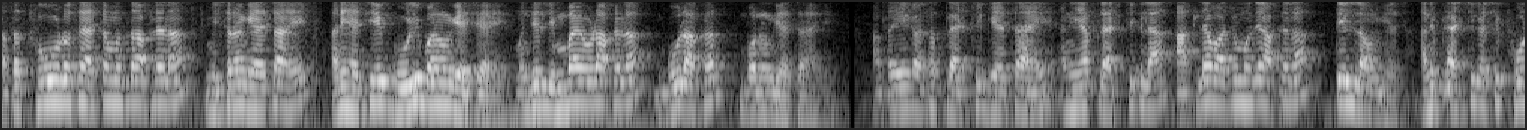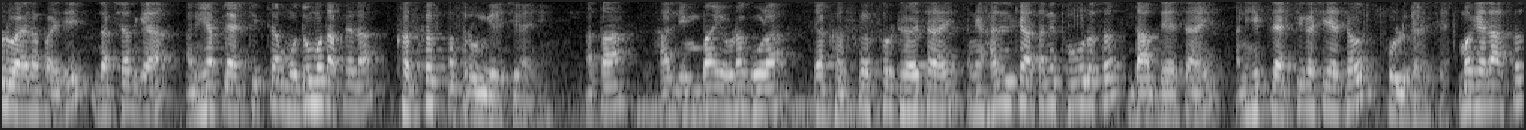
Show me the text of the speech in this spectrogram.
आता थोडंसं ह्याच्यामधलं आपल्याला मिश्रण घ्यायचं आहे आणि ह्याची एक गोळी बनवून घ्यायची आहे. म्हणजे लिंबा एवढा आपल्याला गोल आकार बनवून घ्यायचा आहे. आता एक असं प्लॅस्टिक घ्यायचं आहे आणि ह्या प्लॅस्टिकला आतल्या बाजूमध्ये आपल्याला तेल लावून घ्यायचं. आणि प्लॅस्टिक अशी फोल्ड व्हायला पाहिजे. लक्षात घ्या. आणि ह्या प्लॅस्टिकच्या मधोमध आपल्याला खसखस पसरवून घ्यायची आहे. आता हा लिंबा एवढा गोळा या खसखसवर ठेवायचा आहे आणि हलक्या हाताने थोडंसं दाब द्यायचं आहे आणि हे प्लॅस्टिक अशी याच्यावर फोल्ड करायची आहे. मग ह्याला असं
